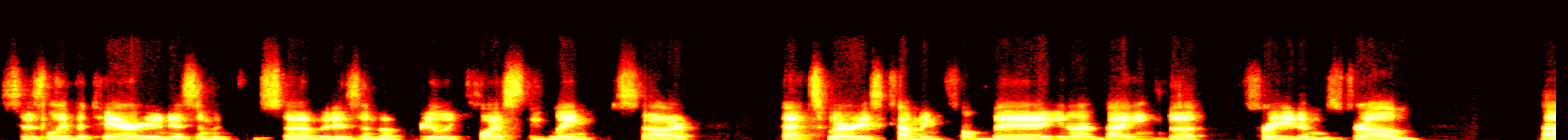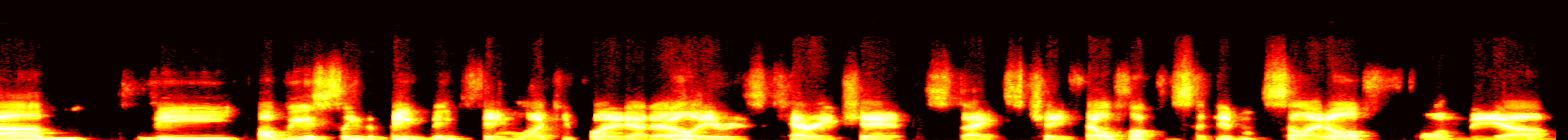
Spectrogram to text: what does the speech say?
says libertarianism and conservatism are really closely linked. So that's where he's coming from there, you know, banging the freedoms drum. Um, the obviously the big big thing, like you pointed out earlier, is Kerry Chant, the state's chief health officer, didn't sign off on the um,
